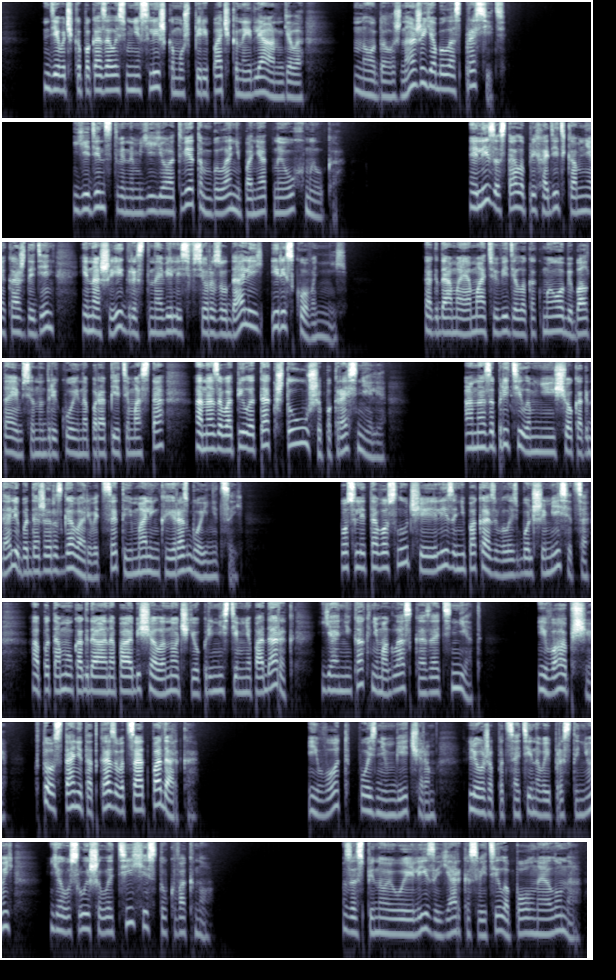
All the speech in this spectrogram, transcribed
Девочка показалась мне слишком уж перепачканной для ангела, но должна же я была спросить. Единственным ее ответом была непонятная ухмылка. Элиза стала приходить ко мне каждый день, и наши игры становились все разудалей и рискованней. Когда моя мать увидела, как мы обе болтаемся над рекой на парапете моста, она завопила так, что уши покраснели. Она запретила мне еще когда-либо даже разговаривать с этой маленькой разбойницей. После того случая Элиза не показывалась больше месяца, а потому, когда она пообещала ночью принести мне подарок, я никак не могла сказать «нет». И вообще, кто станет отказываться от подарка? И вот поздним вечером, лежа под сатиновой простыней, я услышала тихий стук в окно. За спиной у Элизы ярко светила полная луна.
